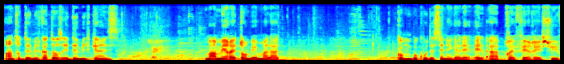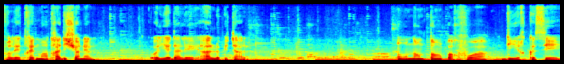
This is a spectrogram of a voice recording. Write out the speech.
Entre 2014 et 2015, ma mère est tombée malade. Comme beaucoup de Sénégalais, elle a préféré suivre les traitements traditionnels au lieu d'aller à l'hôpital. On entend parfois dire que ces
